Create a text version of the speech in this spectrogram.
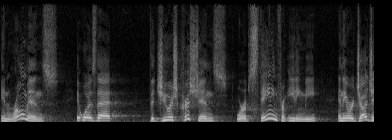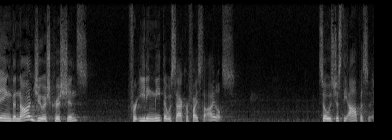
In Romans, it was that the Jewish Christians were abstaining from eating meat and they were judging the non Jewish Christians for eating meat that was sacrificed to idols. So it was just the opposite.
